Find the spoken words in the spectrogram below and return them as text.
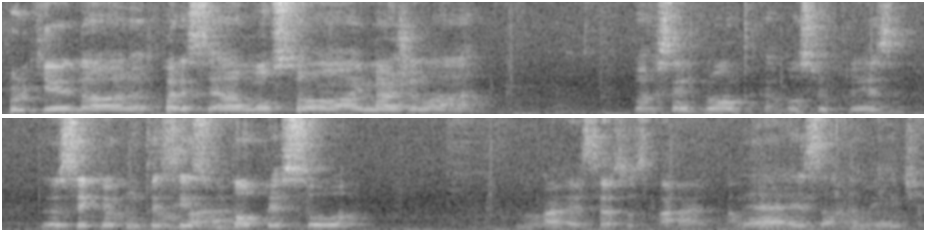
Porque na hora apareceu, ela mostrou a imagem lá, pô, sempre pronto, acabou a surpresa. Eu sei que vai acontecer isso com tal pessoa. Não vai se assustar e tal. É, exatamente.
